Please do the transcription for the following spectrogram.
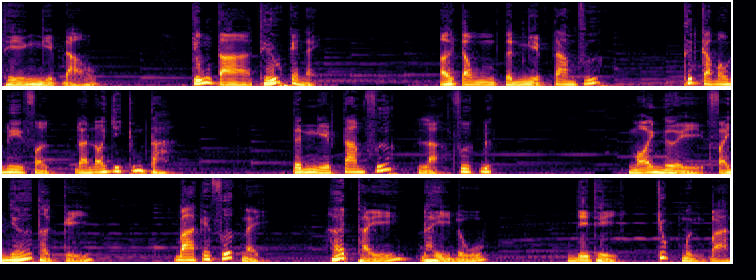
thiện nghiệp đạo. Chúng ta thiếu cái này. Ở trong tịnh nghiệp tam phước, Thích Ca Mâu Ni Phật đã nói với chúng ta, Tịnh nghiệp tam phước là phước đức. Mọi người phải nhớ thật kỹ, Ba cái phước này Hết thảy đầy đủ. Vậy thì chúc mừng bạn.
